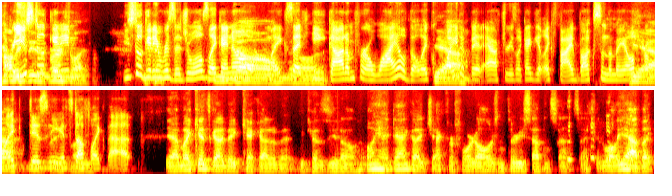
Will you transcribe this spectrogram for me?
Are you still getting- one. you still getting residuals? Like I know No, Mike said he got them for a while though, like quite a bit after. He's like, I'd get like five bucks in the mail from like Disney pretty and stuff like that. Yeah, my kids got a big kick out of it because you know, oh yeah, Dad got a check for four dollars and thirty-seven cents. I said, well, yeah, but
